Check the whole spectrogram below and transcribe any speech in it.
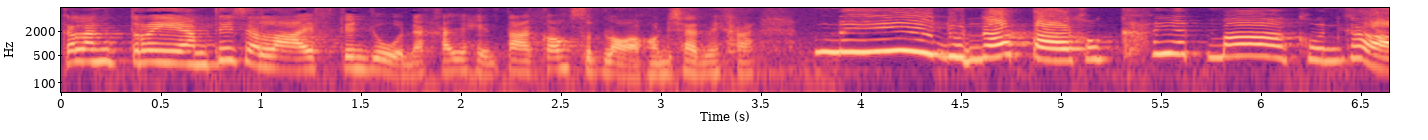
กำลังเตรียมที่จะไลฟ์กันอยู่นะคะอยากเห็นตากล้องสุดหล่อของดิฉันไหมคะนี่ดูหน้าตาเขาเครียดมากคุณค่ะ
